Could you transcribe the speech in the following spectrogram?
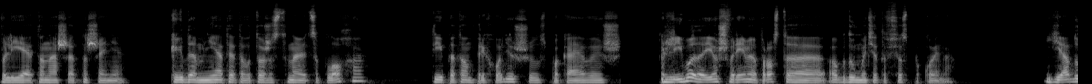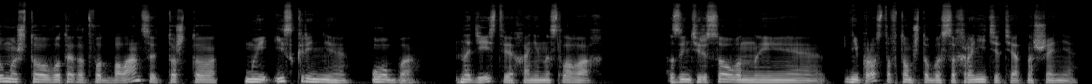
влияют на наши отношения. Когда мне от этого тоже становится плохо, ты потом приходишь и успокаиваешь, либо даешь время просто обдумать это все спокойно. Я думаю, что вот этот вот баланс, и то, что мы искренне оба на действиях, а не на словах, заинтересованы не просто в том, чтобы сохранить эти отношения,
